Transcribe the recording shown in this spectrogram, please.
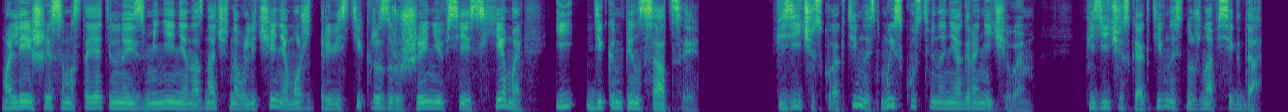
малейшее самостоятельное изменение назначенного лечения может привести к разрушению всей схемы и декомпенсации. Физическую активность мы искусственно не ограничиваем — Физическая активность нужна всегда.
